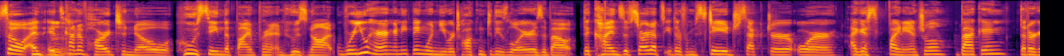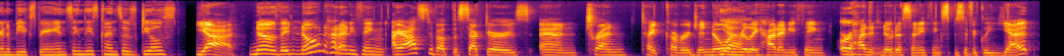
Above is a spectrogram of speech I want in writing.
So I it's mm-hmm. kind of hard to know who's seeing the fine print and who's not. Were you hearing anything when you were talking to these lawyers about the kinds of startups, either from stage sector or I guess financial backing, that are going to be experiencing these kinds of deals? Yeah, no, they no one had anything. I asked about the sectors and trend type coverage, and no one really had anything or hadn't noticed anything specifically yet.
